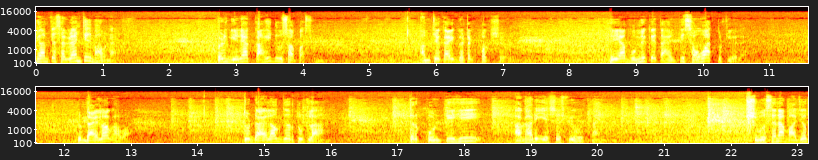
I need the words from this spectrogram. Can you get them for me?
ही आमच्या सगळ्यांचीच भावना आहे. पण गेल्या काही दिवसापासून आमचे काही घटक पक्ष हे या भूमिकेत आहेत की संवाद तुटलेला आहे. तो डायलॉग हवा. तो डायलॉग जर तुटला तर कोणतीही आघाडी यशस्वी होत नाही. शिवसेना भाजप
